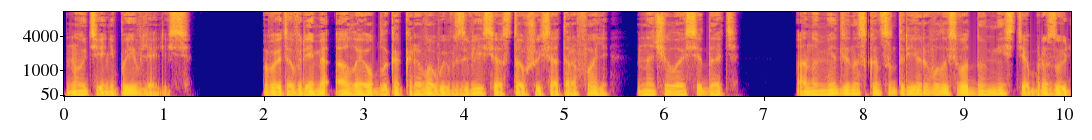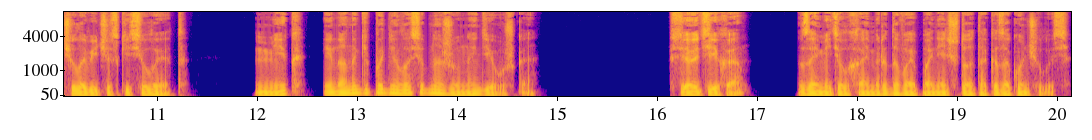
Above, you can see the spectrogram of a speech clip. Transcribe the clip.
но те не появлялись. В это время алое облако кровавой взвеси, оставшейся от Рафаль, начало оседать. Оно медленно сконцентрировалось в одном месте, образуя человеческий силуэт. Миг, и на ноги поднялась обнаженная девушка. «Все тихо», — заметил Хаймер, давая понять, что атака закончилась.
